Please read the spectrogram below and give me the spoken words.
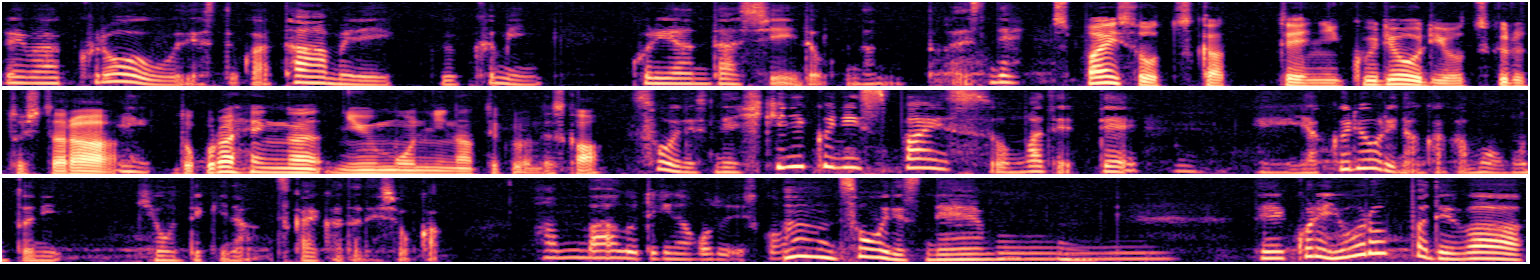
れはクローブですとか、ターメリック、クミン、コリアンダーシードなんとかですね。スパイスを使って肉料理を作るとしたらええ、どこら辺が入門になってくるんですか？そうですね。ひき肉にスパイスを混ぜて、うんえー焼く料理なんかがもう本当に基本的な使い方でしょうか。ハンバーグ的なことですか？うん、そうですね。ううんんで、これヨーロッパでは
